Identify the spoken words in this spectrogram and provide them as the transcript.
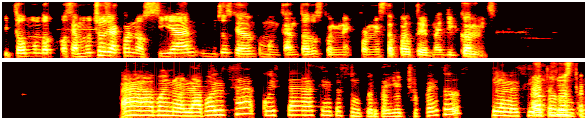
y todo el mundo, o sea, muchos ya conocían, muchos quedaron como encantados con, con esta parte de Magic Comics. Ah, bueno, la bolsa cuesta 158 pesos, tiene 120 ah, pues no está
